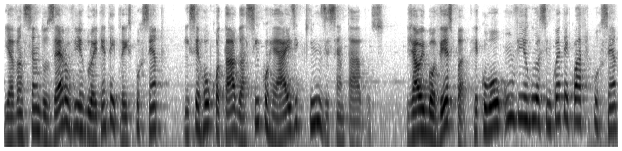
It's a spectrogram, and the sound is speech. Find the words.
e, avançando 0,83%, encerrou cotado a R$ 5,15. Já o Ibovespa recuou 1,54%,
